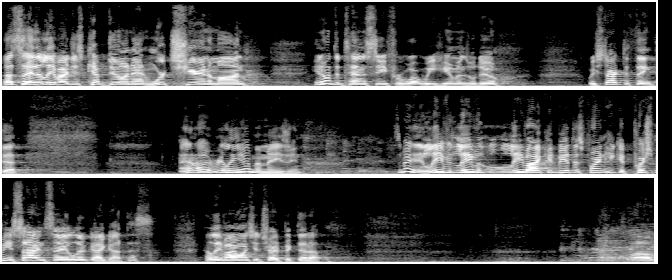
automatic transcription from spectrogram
Let's say that Levi just kept doing it and we're cheering him on. You know what the tendency for what we humans will do? We start to think that, man, I really am amazing. It's amazing. Levi, Levi, Levi could be at this point, he could push me aside and say, Luke, I got this. Now, Levi, I want you to try to pick that up. Well,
